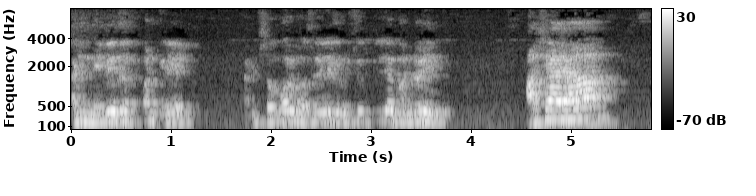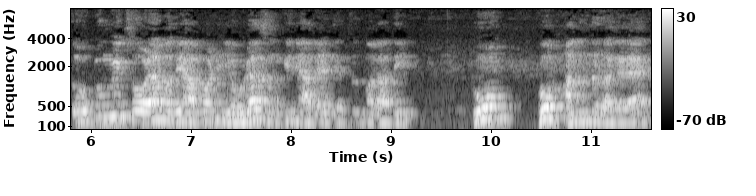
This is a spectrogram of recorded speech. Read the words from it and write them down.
आणि निवेदक पण ग्रेट आणि समोर बसलेले ऋषीतुल्य मंडळी अशा या कौटुंबिक सोहळ्यामध्ये आपण एवढ्या संख्येने आल्या याचाच मला आधी खूप खूप आनंद झालेला आहे.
